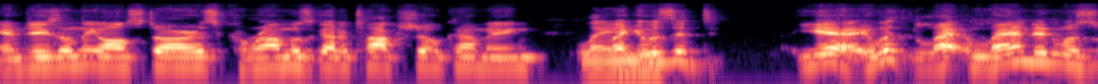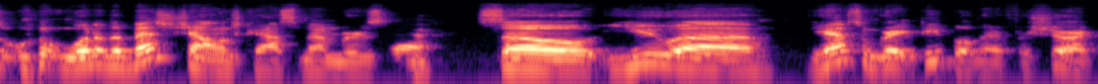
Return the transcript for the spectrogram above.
MJ's on the All Stars, Karamo's got a talk show coming. Landon. Like it was a, yeah, it was Landon was one of the best challenge cast members. Yeah. So you uh you have some great people there for sure.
